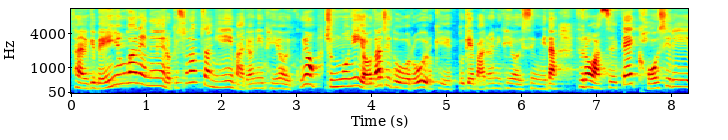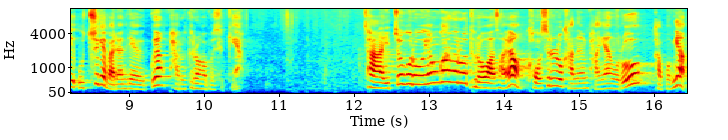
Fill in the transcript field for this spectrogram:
자, 여기 메인 현관에는 이렇게 수납장이 마련이 되어 있고요. 중문이 여닫이 도어로 이렇게 예쁘게 마련이 되어 있습니다. 들어왔을 때 거실이 우측에 마련되어 있고요. 바로 들어가 보실게요. 자, 이쪽으로 현관으로 들어와서요. 거실로 가는 방향으로 가보면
